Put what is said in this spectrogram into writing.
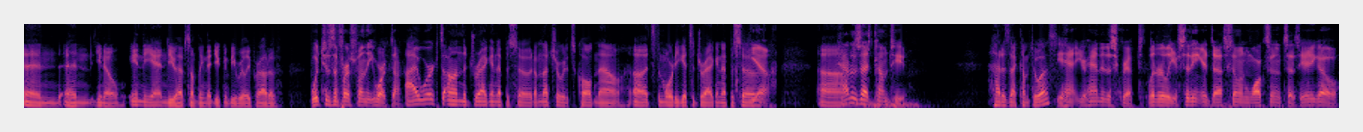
and and you know, in the end, you have something that you can be really proud of. Which is the first one that you worked on? I worked on the dragon episode. I'm not sure what it's called now. Uh, it's the Morty gets a dragon episode. yeah. Um, How does that come to you? how does that come to us? You ha- you're handed a script. Literally, you're sitting at your desk. Someone walks in and says, "Here you go."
